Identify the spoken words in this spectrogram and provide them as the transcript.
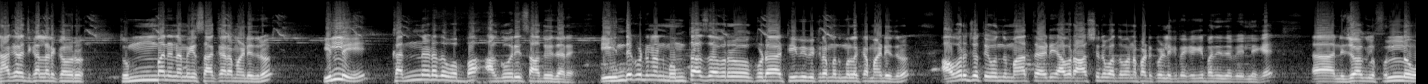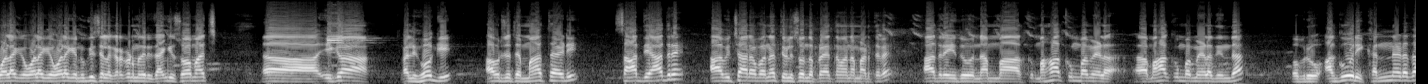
ನಾಗರಾಜ್ ಕಲ್ಲಡ್ಕ ಅವರು ತುಂಬಾ ನಮಗೆ ಸಹಕಾರ ಮಾಡಿದರು. ಇಲ್ಲಿ ಕನ್ನಡದ ಒಬ್ಬ ಅಗೋರಿ ಸಾಧು ಇದ್ದಾರೆ. ಈ ಹಿಂದೆ ಕೂಡ ನಾನು ಮುಮ್ತಾಜ್ ಅವರು ಕೂಡ ಟಿ ವಿ ವಿಕ್ರಮದ ಮೂಲಕ ಮಾಡಿದರು. ಅವರ ಜೊತೆ ಒಂದು ಮಾತಾಡಿ ಅವರ ಆಶೀರ್ವಾದವನ್ನು ಪಡ್ಕೊಳ್ಳಿಕ್ಕೆ ಬೇಕಾಗಿ ಬಂದಿದ್ದೇವೆ ಇಲ್ಲಿಗೆ. ನಿಜವಾಗ್ಲೂ ಫುಲ್ ಒಳಗೆ ಒಳಗೆ ಒಳಗೆ ನುಗ್ಗಿಸಲ್ಲ ಕರ್ಕೊಂಡು ಬಂದಿರಿ. ಥ್ಯಾಂಕ್ ಯು ಸೋ ಮಚ್ ಈಗ ಅಲ್ಲಿ ಹೋಗಿ ಅವ್ರ ಜೊತೆ ಮಾತಾಡಿ ಸಾಧ್ಯ ಆದರೆ ಆ ವಿಚಾರವನ್ನ ತಿಳಿಸುವಂತ ಪ್ರಯತ್ನವನ್ನ ಮಾಡ್ತೇವೆ. ಆದರೆ ಇದು ನಮ್ಮ ಮಹಾಕುಂಭಮೇಳ ಮಹಾಕುಂಭಮೇಳದಿಂದ ಒಬ್ರು ಅಗೋರಿ, ಕನ್ನಡದ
